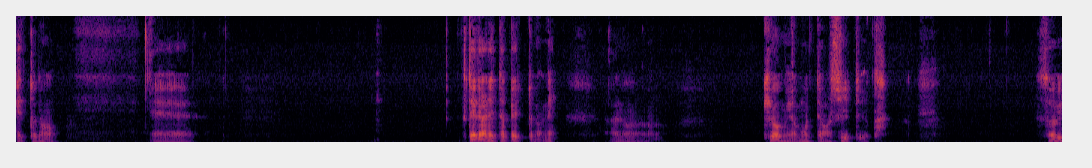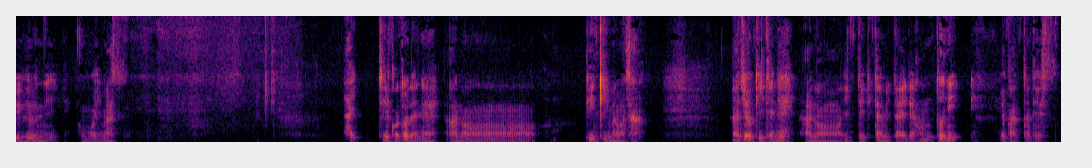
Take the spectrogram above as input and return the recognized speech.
ペットの、えー、捨てられたペットのね、あの興味を持ってほしいというか、そういうふうに思います。はい。ということでね、あのー、ピンキーママさん、ラジオ聞いてね、あのー、行ってきたみたいで本当に良かったです。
